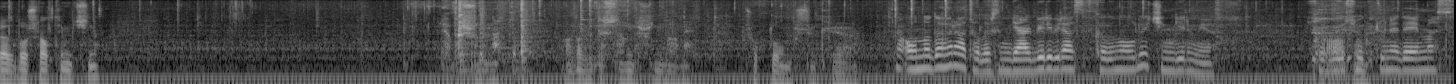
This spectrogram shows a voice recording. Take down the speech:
Biraz boşaltayım içine. Çok dolmuş çünkü ya. Ha, onunla daha rahat alırsın. Gelberi biraz kalın olduğu için girmiyor. Sobayı söktüğüne değmez.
